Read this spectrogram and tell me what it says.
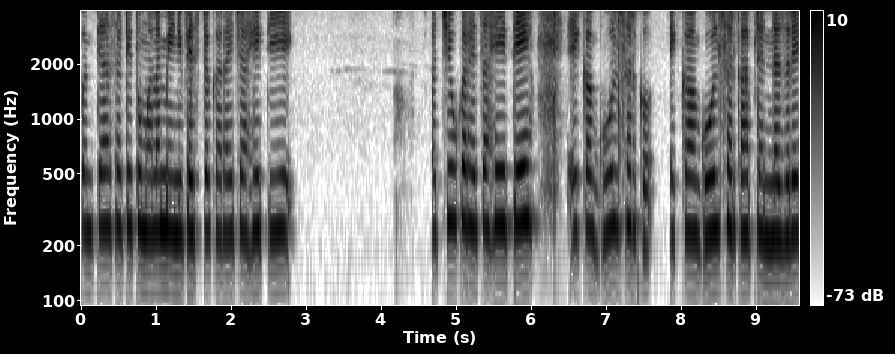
पण त्यासाठी तुम्हाला मॅनिफेस्ट करायचे आहे ती अचीव करायचं आहे ते एका गोलसारखं एका गोलसारखं आपल्या नजरेत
